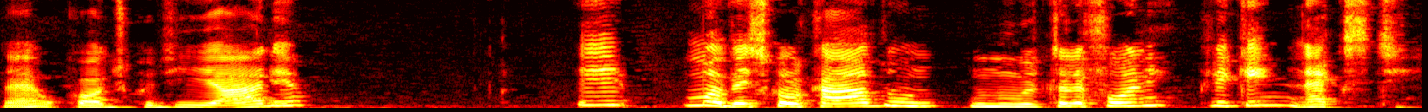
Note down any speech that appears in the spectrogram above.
né, o código de área. E uma vez colocado o número do telefone, clique em Next.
